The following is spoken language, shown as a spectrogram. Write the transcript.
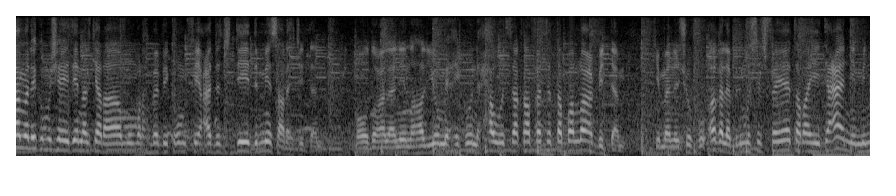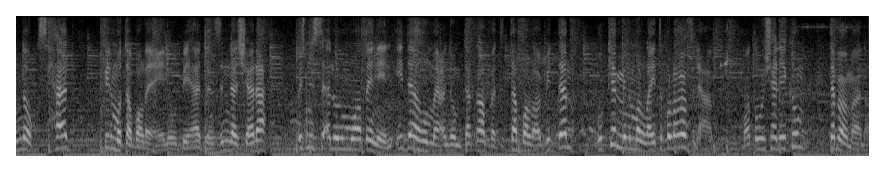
السلام عليكم مشاهدينا الكرام ومرحبا بكم في عدد جديد من صالح جدا. موضوعنا لنا اليوم حيكون حول ثقافة التبرع بالدم. كما نشوف أغلب المستشفيات راهي تعاني من نقص حاد في المتبرعين وبهذا نزلنا الشارع باش نسألوا المواطنين إذا هما عندهم ثقافة التبرع بالدم وكم من مرة يتبرعوا في العام. ما طولش عليكم تابعوا معنا.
